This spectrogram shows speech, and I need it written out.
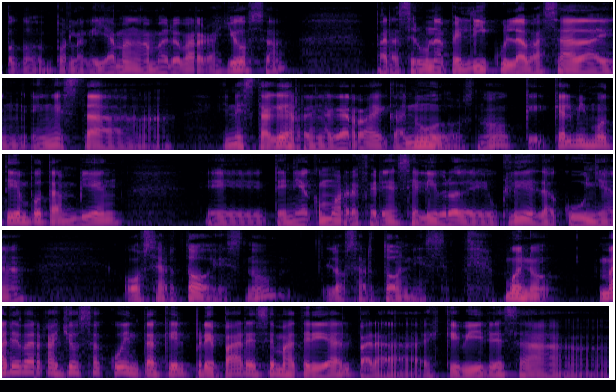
por la que llaman a Mario Vargas Llosa, para hacer una película basada en, esta, en esta guerra, en la guerra de Canudos, ¿no? que, al mismo tiempo también eh, tenía como referencia el libro de Euclides de Acuña, o Sertoes, ¿no? Los Sertones. Bueno, Mario Vargas Llosa cuenta que él prepara ese material para escribir esa,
